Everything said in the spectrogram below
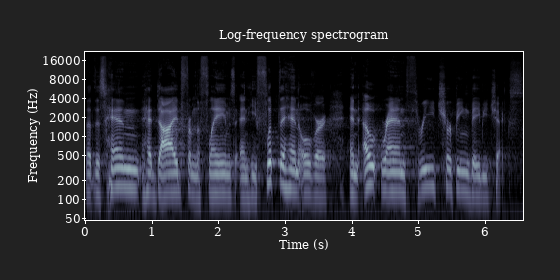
That this hen had died from the flames, and he flipped the hen over and out ran three chirping baby chicks.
